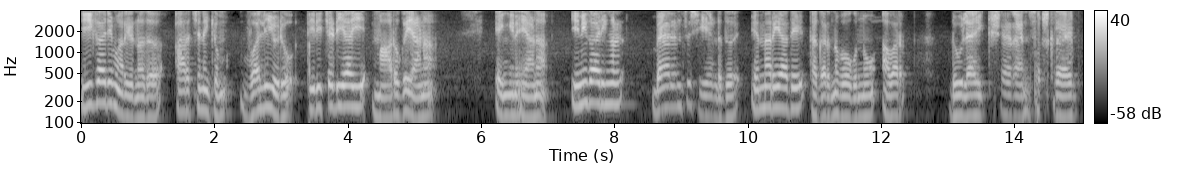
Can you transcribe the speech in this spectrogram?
ഈ കാര്യം അറിയുന്നത് അർച്ചനയ്ക്കും വലിയൊരു തിരിച്ചടിയായി മാറുകയാണ്. എങ്ങനെയാണ് ഇനി കാര്യങ്ങൾ ബാലൻസ് ചെയ്യേണ്ടത് എന്നറിയാതെ തകർന്നു പോകുന്നു. അവർ do like share and subscribe.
